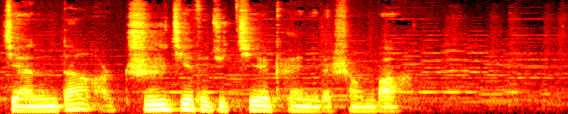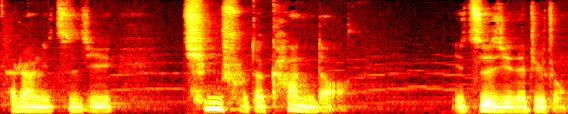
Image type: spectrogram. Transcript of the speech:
简单而直接的去揭开你的伤疤，他让你自己清楚的看到你自己的这种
